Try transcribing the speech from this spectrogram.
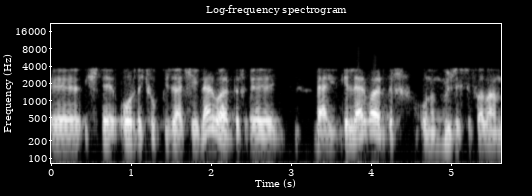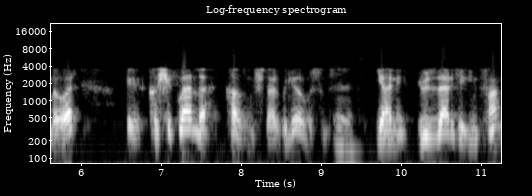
Ee, işte orada çok güzel şeyler vardır, ee, belgeler vardır, onun müzesi falan da var. Ee, kaşıklarla kazmışlar biliyor musunuz? Evet. Yani yüzlerce insan,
